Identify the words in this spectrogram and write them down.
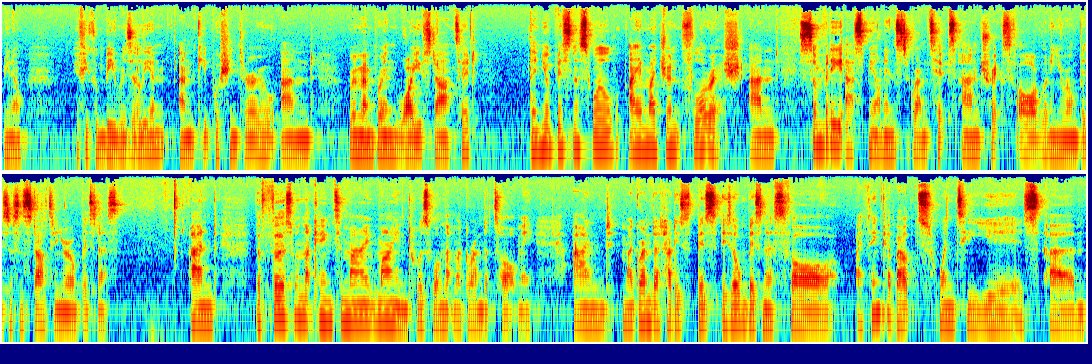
you know, if you can be resilient and keep pushing through and remembering why you started, then your business will, I imagine, flourish. And somebody asked me on Instagram tips and tricks for running your own business and starting your own business. And the first one that came to my mind was one that my granddad taught me. And my granddad had his biz- his own business for I think about 20 years um,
